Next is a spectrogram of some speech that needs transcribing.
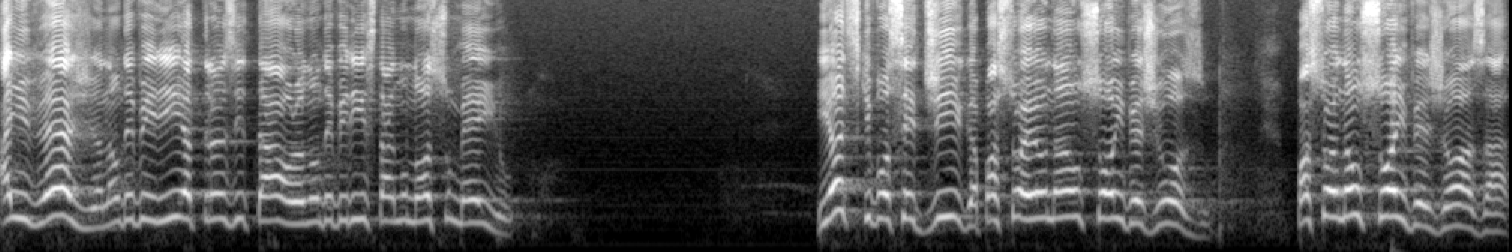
A inveja não deveria transitar, ou não deveria estar no nosso meio. E antes que você diga, pastor, eu não sou invejoso, pastor, eu não sou invejosa,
